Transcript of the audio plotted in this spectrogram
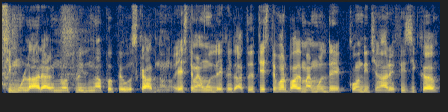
simularea notului din apă pe uscat. Nu, nu, este mai mult decât atât. Este vorba de mai mult de condiționare fizică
